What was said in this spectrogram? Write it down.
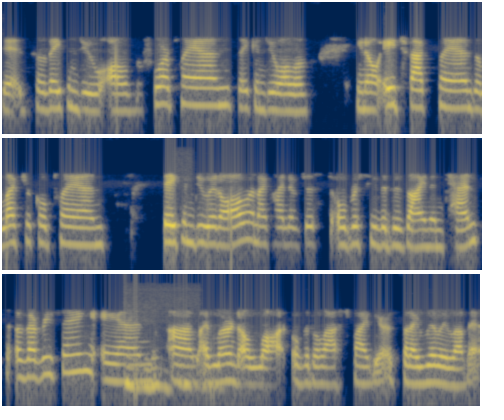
did. So they can do all of the floor plans, they can do all of, you know, HVAC plans, electrical plans. They can do it all, and I kind of just oversee the design intent of everything. And mm-hmm. um, I learned a lot over the last five years, but I really love it.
